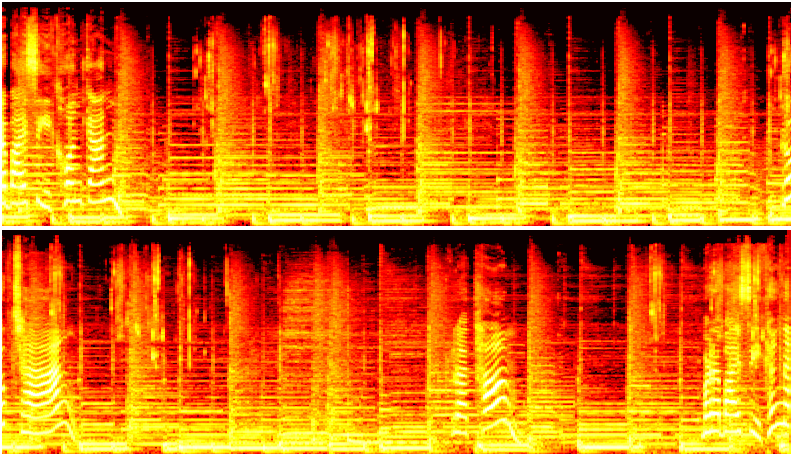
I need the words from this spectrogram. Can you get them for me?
ระบายสีคนกัน รูปช้าง กระท่อมระบายสีข้างใน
